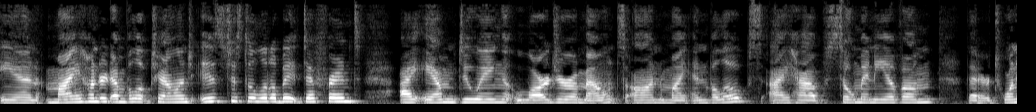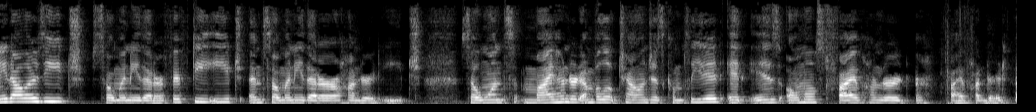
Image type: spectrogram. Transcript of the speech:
And my 100 envelope challenge is just a little bit different. I am doing larger amounts on my envelopes. I have so many of them that are $20 each, so many that are 50 each, and so many that are 100 each. So once my 100 envelope challenge is completed, it is almost 500, or 500.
